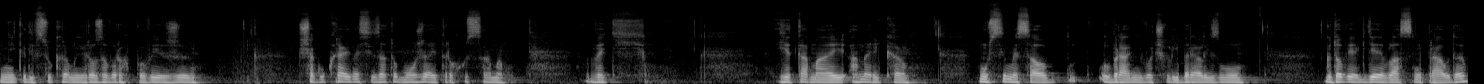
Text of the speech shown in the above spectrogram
niekedy v súkromných rozhovoroch povie, že však Ukrajina si za to môže aj trochu sama. Veď je tam aj Amerika. Musíme sa ubrániť voči liberalizmu. Kto vie, kde je vlastne pravda?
